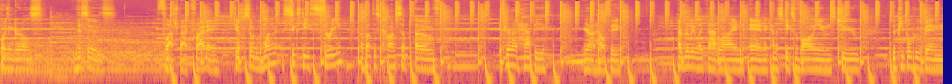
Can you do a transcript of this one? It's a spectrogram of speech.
boys and girls. This is Flashback Friday to episode 163 about this concept of if you're not happy, you're not healthy. I really like that line, and it kind of speaks volumes to the people who've been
